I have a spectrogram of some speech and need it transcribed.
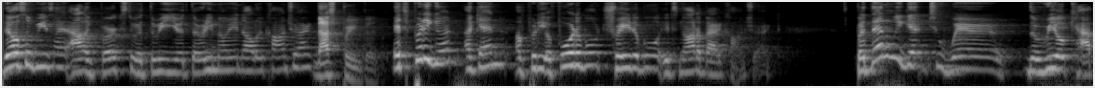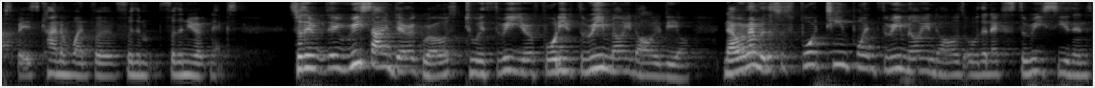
They also re-signed Alec Burks to a three-year, $30 million contract. That's pretty good. It's pretty good. Again, a pretty affordable, tradable. It's not a bad contract. But then we get to where the real cap space kind of went for, for the for the New York Knicks. So they, they re-signed Derrick Rose to a three-year, $43 million deal. Now remember, this is $14.3 million over the next three seasons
